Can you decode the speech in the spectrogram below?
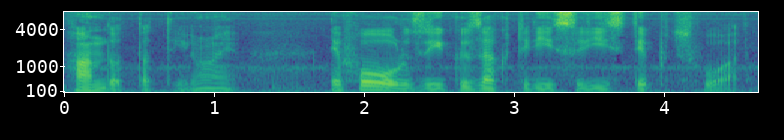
ハンドったって言わないで、falls exactly three steps forward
